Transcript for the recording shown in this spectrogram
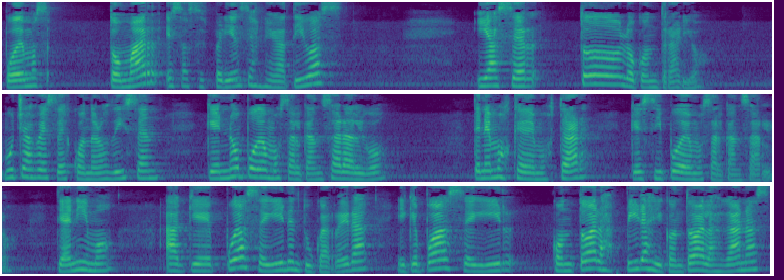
Podemos tomar esas experiencias negativas y hacer todo lo contrario, Muchas veces cuando nos dicen que no podemos alcanzar algo, tenemos que demostrar que sí podemos alcanzarlo. Te animo a que puedas seguir en tu carrera y que puedas seguir con todas las pilas y con todas las ganas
